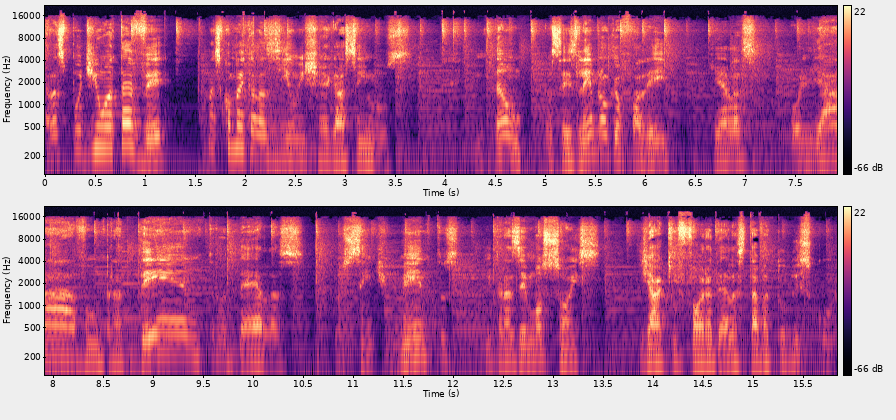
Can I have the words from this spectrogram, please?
Elas podiam até ver, mas como é que elas iam enxergar sem luz? Então, vocês lembram que eu falei que elas olhavam para dentro delas, para os sentimentos e para as emoções, já que fora delas estava tudo escuro.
